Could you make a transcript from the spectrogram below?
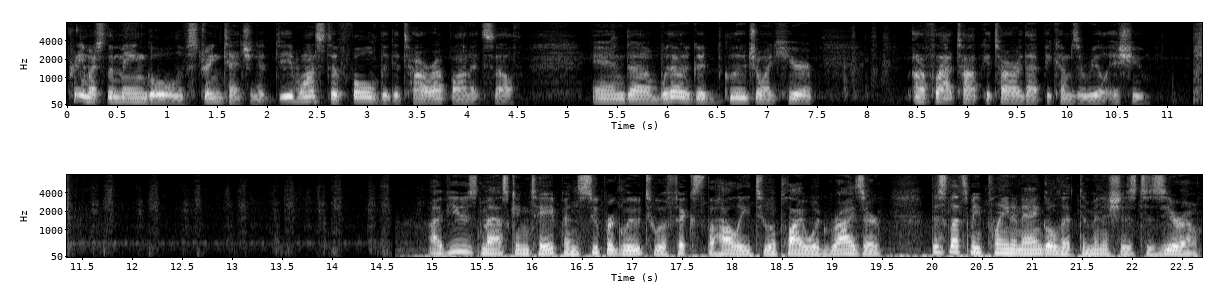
pretty much the main goal of string tension. It, it wants to fold the guitar up on itself. And um, without a good glue joint here, on a flat top guitar, that becomes a real issue. I've used masking tape and super glue to affix the holly to a plywood riser. This lets me plane an angle that diminishes to zero.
